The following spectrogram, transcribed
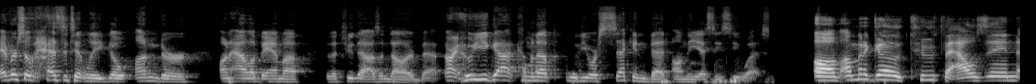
ever so hesitantly go under on Alabama with a $2,000 bet. All right, who you got coming up with your second bet on the SEC West? Um, I'm gonna go 2,000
